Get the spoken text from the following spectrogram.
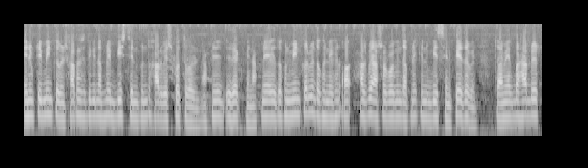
এনএফটি মিন করবেন সাথে সাথে কিন্তু আপনি বিশ সেন্ট কিন্তু হারভেস্ট করতে পারেন। আপনি দেখবেন, আপনি যখন মিন করবেন, তখন এখানে আসবে, আসার পর কিন্তু আপনি এখানে বিশ সেন্ট পেয়ে যাবেন। তো আমি একবার হারভেস্ট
